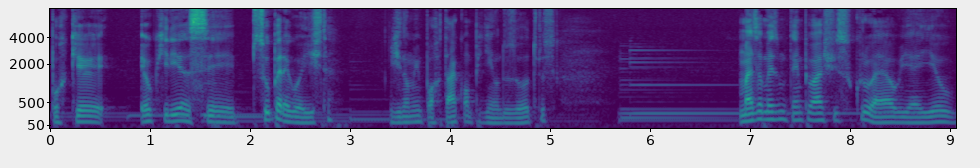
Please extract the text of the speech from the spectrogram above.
Porque eu queria ser super egoísta, de não me importar com a opinião dos outros, mas ao mesmo tempo eu acho isso cruel e aí eu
